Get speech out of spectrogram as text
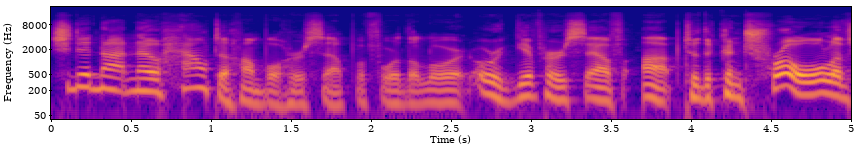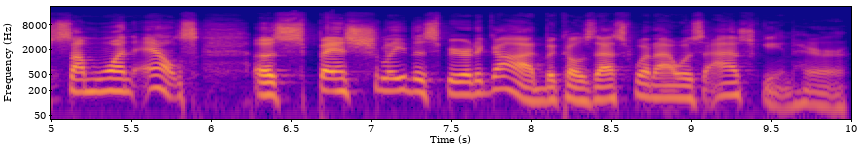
She did not know how to humble herself before the Lord or give herself up to the control of someone else, especially the Spirit of God, because that's what I was asking her.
